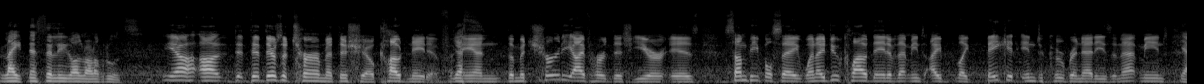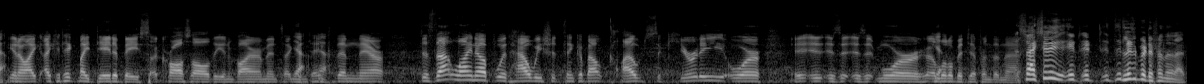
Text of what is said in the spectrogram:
write necessarily a lot of rules. Yeah, uh, th th there's a term at this show, cloud native. Yes. And the maturity I've heard this year is some people say, when I do cloud native, that means I like bake it into Kubernetes, and that means, Yeah. you know, I, I can take my database across all the environments, I can take yeah. them there. Does that line up with how we should think about cloud security, or is it, is it more, a Yeah. little bit different than that? So actually, it, it, it's a little bit different than that.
